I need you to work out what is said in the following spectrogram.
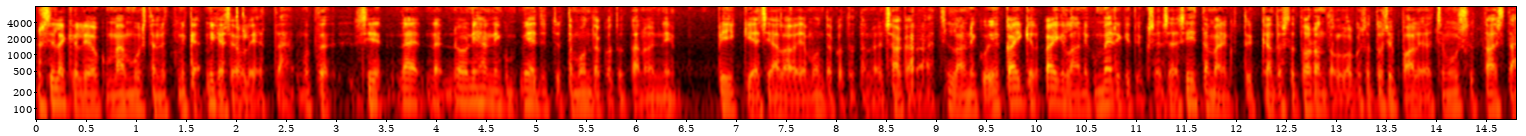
no silläkin oli joku, mä en muista nyt mikä, mikä se oli, että, mutta si, nä, nä, ne on ihan niin kuin mietitty, että montako tota noin niin piikkiä siellä on ja montako tota noin sakaraa. Että sillä on niin kuin, kaikilla, kaikilla on niin kuin merkityksensä ja siitä mä niin kuin tykkään tuosta Toronton logosta tosi paljon, että se muistuttaa sitä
